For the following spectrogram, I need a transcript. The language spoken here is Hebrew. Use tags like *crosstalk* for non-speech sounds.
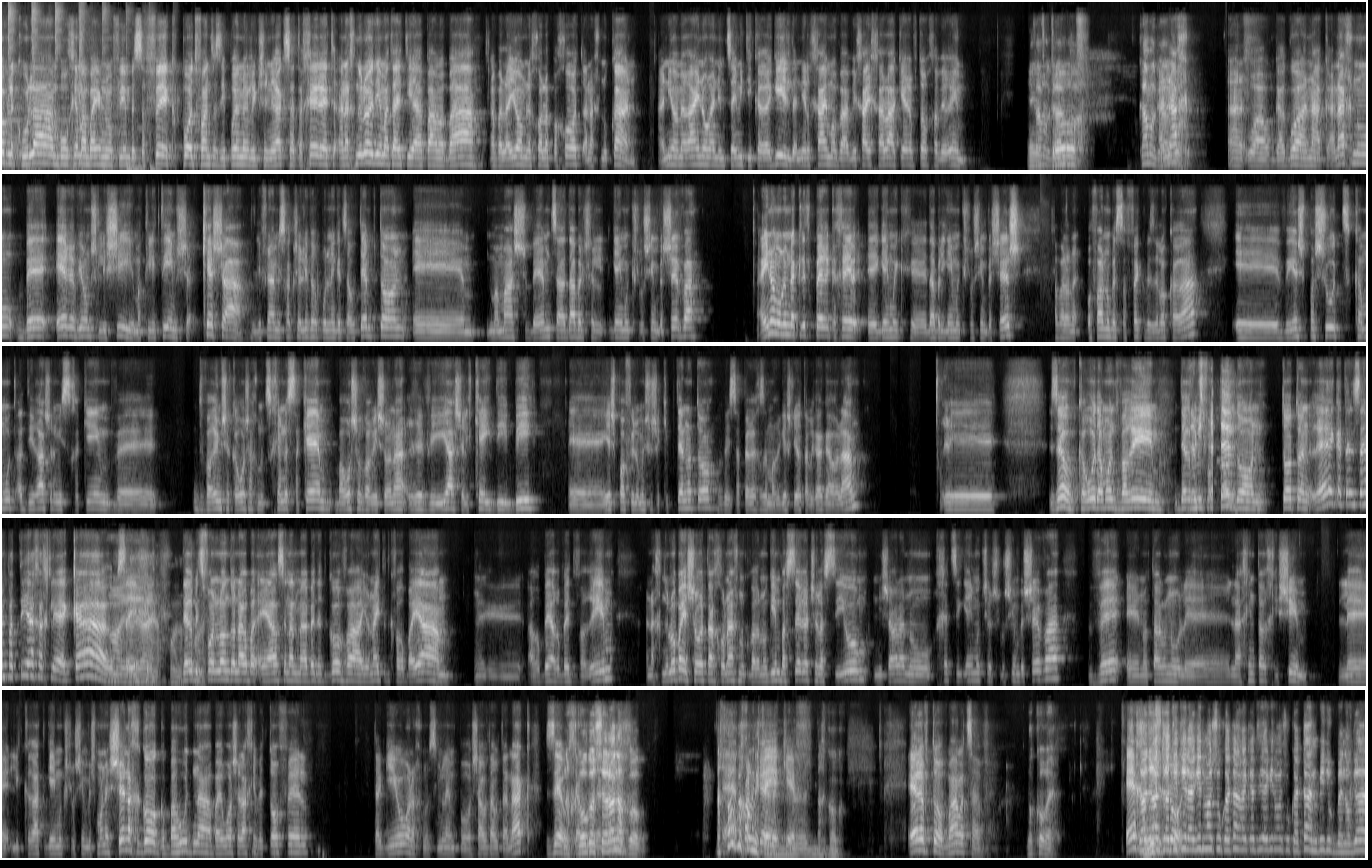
טוב לכולם, ברוכים הבאים למופיעים בספק, pod Fantasy Premier League שנראה קצת אחרת. אנחנו לא יודעים מתי תהיה הפעם הבאה, אבל היום לכל הפחות אנחנו כאן. אני עומר איינורן, נמצאים איתי כרגיל, דניאל חיימו ואביחי חלק, ערב טוב חברים. ערב טוב. כמה געגוע. אנחנו... אה, וואו, געגוע ענק. אנחנו בערב יום שלישי מקליטים ש... כשעה לפני המשחק של ליברפול נגד סאוטמפטון, אה, ממש באמצע ה double של gameweek 37. היינו אמורים להקליט פרק אחרי אה, gameweek, אה, double gameweek 36, אבל הופענו בספק וזה לא קרה, אה, ויש פשוט כמות אדירה של משחקים ו... דברים שקרו שאנחנו צריכים לסכם, בראש ובראשונה רביעייה של KDB, אה, יש פה אפילו מישהו שקיפטן אותו ויספר איך זה מרגיש להיות על גג העולם. אה, זהו, קרו עוד המון דברים, דרבי צפון לונדון, טוטון, רגע תן לסיים פתיח אח שלי היקר, מסיים. נכון, דרבי נכון. צפון לונדון, אה, ארסנל מאבדת גובה, יונייטד כבר בים, הרבה הרבה דברים. אנחנו לא בישורת האחרונה, אנחנו כבר נוגעים בסרט של הסיום, נשאר לנו חצי גיימות של 37, ונותר לנו ל- להכין תרחישים ל- לקראת גיימוק 38, שנחגוג בהודנה, באירוע של אחי וטופל. תגיעו, אנחנו עושים להם פה שאוט אאוט ענק. זהו. נחגוג או שלא. נחגוג? נחגוג אה, בכל בכל מקרה. יהיה כיף. אה, נחגוג. ערב טוב, מה המצב? מה קורה? איך לא, אני רק? רציתי להגיד משהו קטן, רק רציתי להגיד משהו קטן, בדיוק בנוגע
